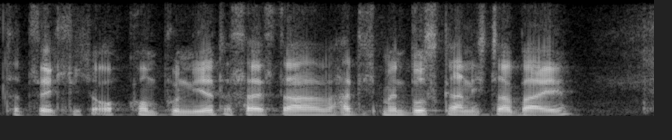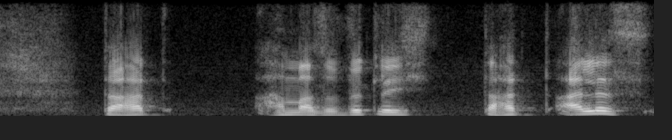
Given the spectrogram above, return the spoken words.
tatsächlich auch komponiert. Das heißt, da hatte ich meinen Bus gar nicht dabei. Da hat, haben also wirklich, da hat alles,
